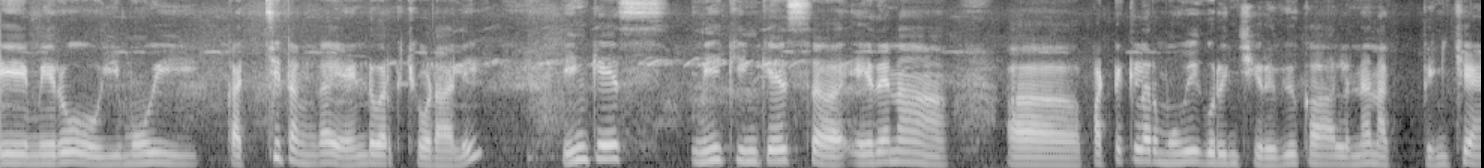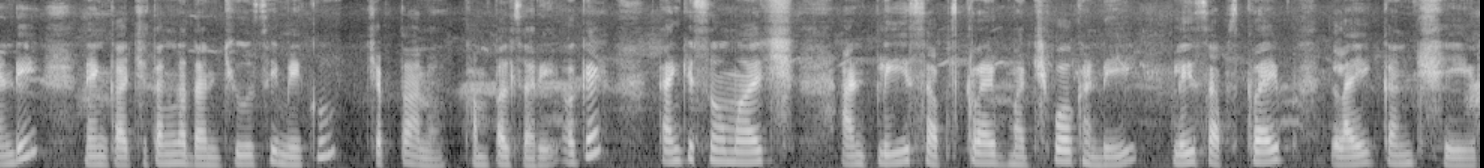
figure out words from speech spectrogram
ఈ మీరు ఈ మూవీ ఖచ్చితంగా ఎండ్ వరకు చూడాలి. ఇన్ కేస్ మీకు ఇన్ కేస్ ఏదైనా పర్టికులర్ మూవీ గురించి రివ్యూ కావాలన్నా నాకు పింక్ చేయండి. నేను ఖచ్చితంగా దాన్ని చూసి మీకు చెప్తాను compulsory okay thank you so much and please subscribe మర్చిపోకండి. Please subscribe like and share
